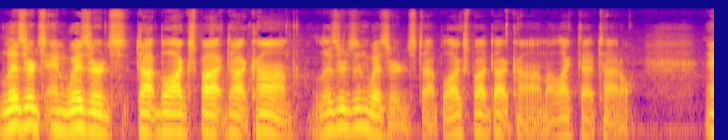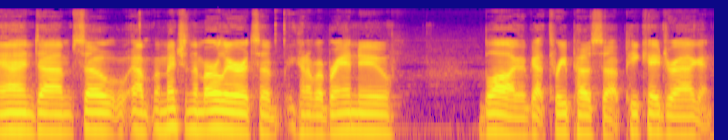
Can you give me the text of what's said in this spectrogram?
and wizards.blogspot.com. I like that title. And um, so um, I mentioned them earlier. It's a kind of a brand new blog. I've got three posts up. PK Dragon.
